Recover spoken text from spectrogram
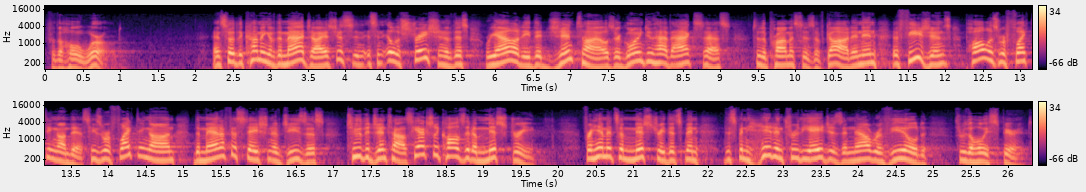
for the whole world. And so the coming of the Magi is just an, it's an illustration of this reality that Gentiles are going to have access to the promises of God. And in Ephesians, Paul is reflecting on this. He's reflecting on the manifestation of Jesus to the Gentiles. He actually calls it a mystery. For him, it's a mystery that's been, that's been hidden through the ages and now revealed through the Holy Spirit.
